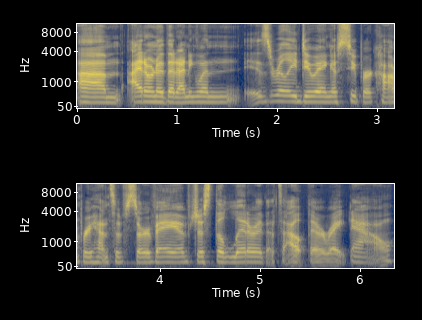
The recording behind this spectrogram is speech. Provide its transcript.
Um, I don't know that anyone is really doing a super comprehensive survey of just the litter that's out there right now.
